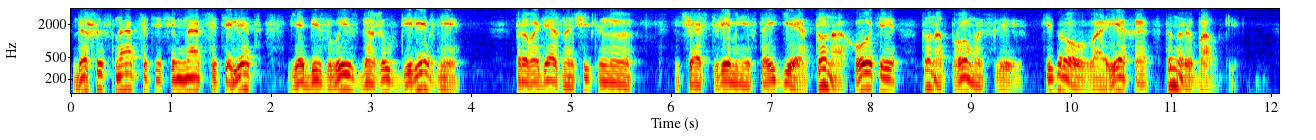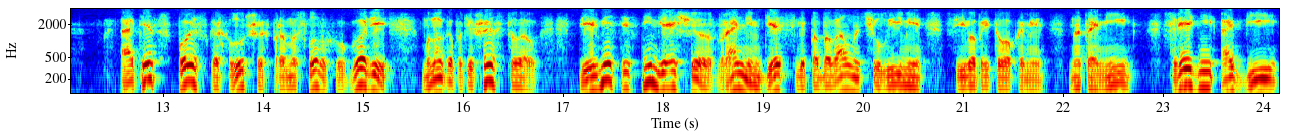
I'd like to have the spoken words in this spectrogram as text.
До 16-17 лет я безвыездно жил в деревне, проводя значительную часть времени в тайге, то на охоте, то на промысле кедрового ореха, то на рыбалке. Отец в поисках лучших промысловых угодий много путешествовал, и вместе с ним я еще в раннем детстве побывал на Чулыме с его притоками, на Томи, Средней Оби,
